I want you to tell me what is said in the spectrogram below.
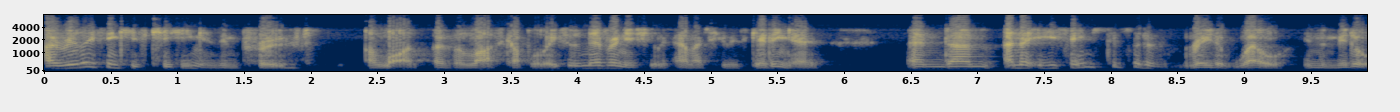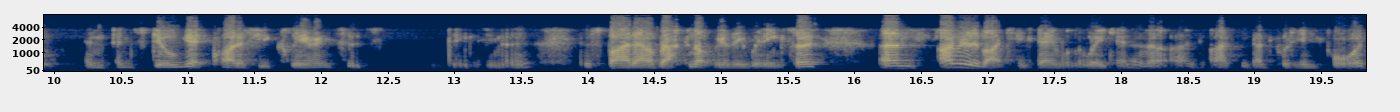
I really think his kicking has improved a lot over the last couple of weeks. There was never an issue with how much he was getting it, and um, and he seems to sort of read it well in the middle and, and still get quite a few clearances things, you know, despite our ruck not really winning. So um, I really liked his game on the weekend, and I, I think I'd put him forward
